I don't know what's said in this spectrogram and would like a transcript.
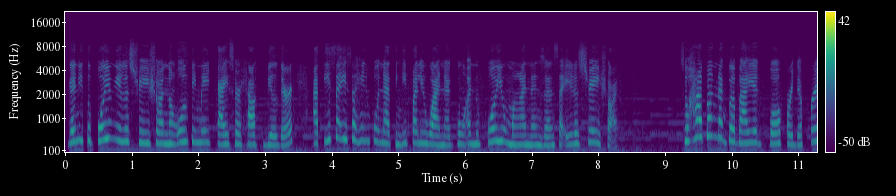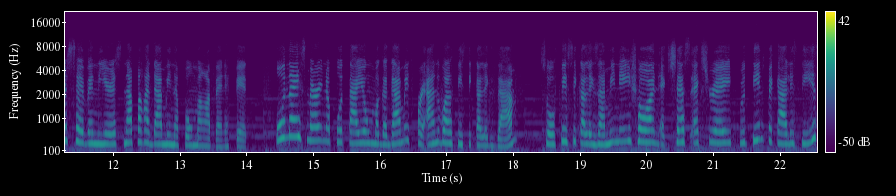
Ganito po yung illustration ng Ultimate Kaiser Health Builder at isa-isahin po nating ipaliwanag kung ano po yung mga nandyan sa illustration. So habang nagbabayad po for the first 7 years, napakadami na pong mga benefit. Una is meron na po tayong magagamit for annual physical exam. So physical examination, chest x-ray, routine fecalysis,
